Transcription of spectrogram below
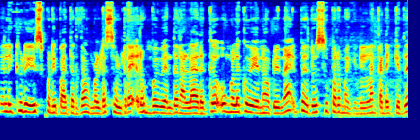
இந்த லிக்விட் யூஸ் பண்ணி பார்த்துட்டு தான் உங்கள்கிட்ட சொல்கிறேன் ரொம்பவே வந்து நல்லா இருக்குது உங்களுக்கு வேணும் அப்படின்னா இப்போ சூப்பர் மார்க்கெட்லாம் கிடைக்கிது.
